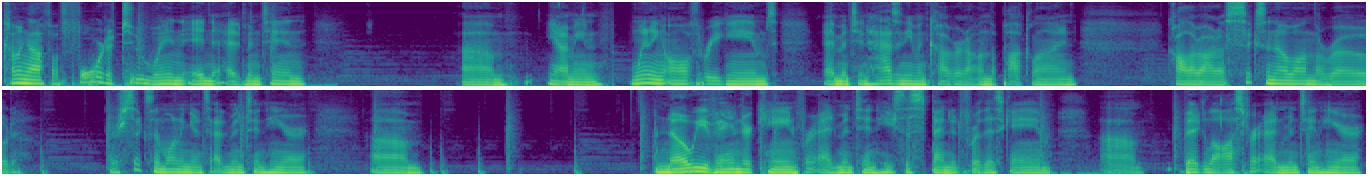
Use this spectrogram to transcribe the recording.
coming off a 4 to 2 win in Edmonton. Um, yeah, I mean, winning all three games. Edmonton hasn't even covered on the puck line. Colorado 6 0 on the road. They're 6 and 1 against Edmonton here. Um, no Evander Kane for Edmonton. He's suspended for this game. Um, big loss for Edmonton here.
